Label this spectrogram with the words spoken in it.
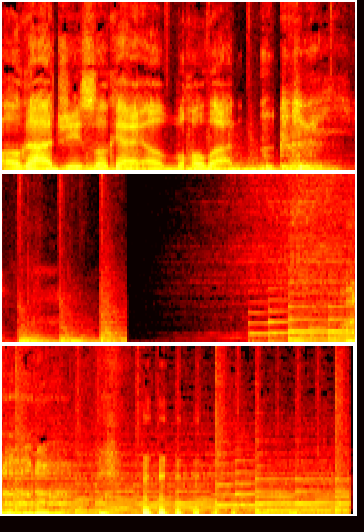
Oh god, jeez, okay, um, hold on.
